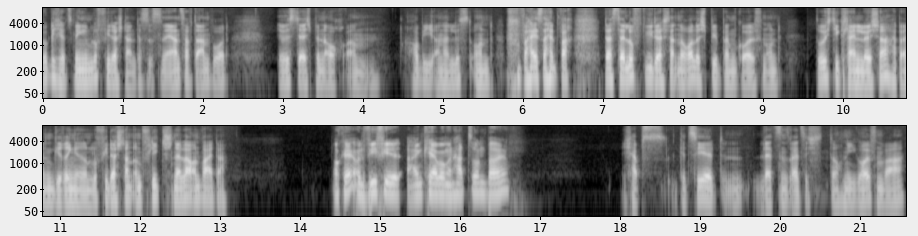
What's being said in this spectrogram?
Wirklich jetzt, wegen dem Luftwiderstand. Das ist eine ernsthafte Antwort. Ihr wisst ja, ich bin auch ähm, Hobbyanalyst und weiß einfach, dass der Luftwiderstand eine Rolle spielt beim Golfen. Und durch die kleinen Löcher hat er einen geringeren Luftwiderstand und fliegt schneller und weiter. Okay, und wie viele Einkerbungen hat so ein Ball? Ich habe es gezählt äh, letztens, als ich noch nie golfen war.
